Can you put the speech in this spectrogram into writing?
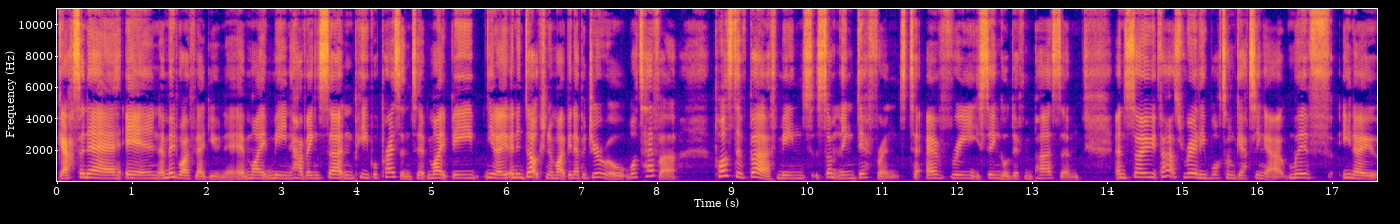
gas and air in a midwife led unit. It might mean having certain people present. It might be, you know, an induction. It might be an epidural, whatever positive birth means something different to every single different person. And so that's really what I'm getting at with, you know,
